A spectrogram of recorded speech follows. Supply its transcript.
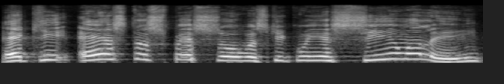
é que estas pessoas que conheciam a lei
